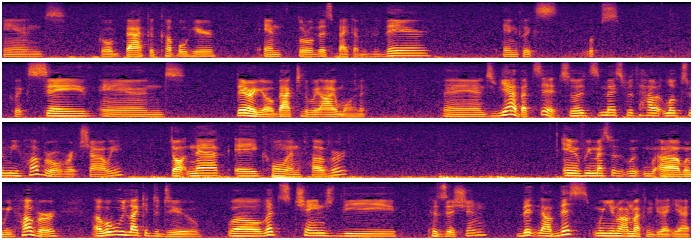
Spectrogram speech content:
and go back a couple here, and throw this back up there, and click, whoops, click save, and there we go, back to the way I want it. And yeah, that's it. So let's mess with how it looks when we hover over it, shall we? Dot nav a colon hover. And if we mess with uh, when we hover, uh, what would we like it to do? Well, let's change the position. Th now this, well, you know, I'm not going to do that yet.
